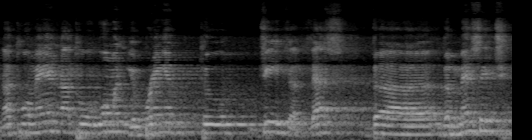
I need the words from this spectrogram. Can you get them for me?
not to a man, not to a woman, you bring him to Jesus. That's the, the message,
